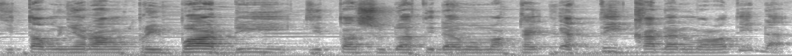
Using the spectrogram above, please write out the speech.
kita menyerang pribadi kita sudah tidak memakai etika dan moral tidak.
